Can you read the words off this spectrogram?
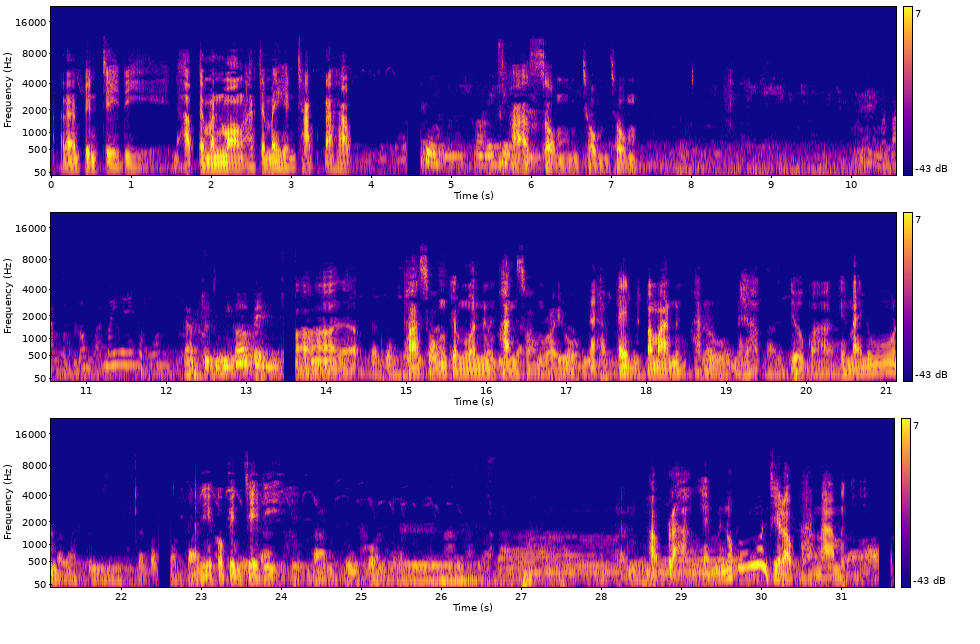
อันนั้นเป็นเจดีนะครับ แต่มันมองอาจจะไม่เห็นชัดนะครับพาสมชมชม ห้เชิญพาชมชมชมไม่ได้หรอกว่าครับจุดนี้ก็เป็นเอ่อพระสงฆ์จำนวนหนึ่งพันสองร้อยรูปนะครับเอ้ยประมาณหนึ่งพันรูปนะครับเยอะมากเห็นไหมนู่นอันนี้ก็เป็นเจดีย์ทุกท่านทุกคนเอ่ยสาเป็นพระปรางเห็นไหมนู่นที่เราผ่านมาเมื่อกี้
